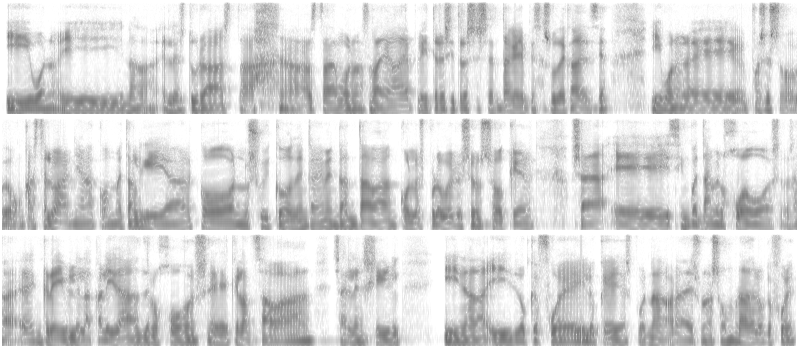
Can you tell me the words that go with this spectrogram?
Y bueno, y nada, les dura hasta, hasta, bueno, hasta la llegada de Play 3 y 360 que empieza su decadencia. Y bueno, eh, pues eso, con Castlevania, con Metal Gear, con los Suicoden que a mí me encantaban, con los Pro Evolution Soccer, o sea, eh, 50.000 juegos, o sea, era increíble la calidad de los juegos eh, que lanzaban, Silent Hill y nada, y lo que fue y lo que es, pues nada, ahora es una sombra de lo que fue.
